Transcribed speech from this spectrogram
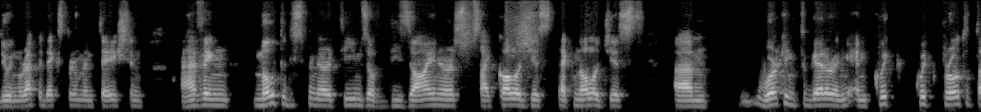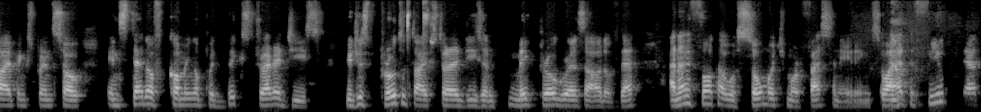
doing rapid experimentation having multidisciplinary teams of designers psychologists technologists um, working together in, in quick quick prototyping sprints. So instead of coming up with big strategies you just prototype strategies and make progress out of that. And i thought that was so much more fascinating. So i had the feeling that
